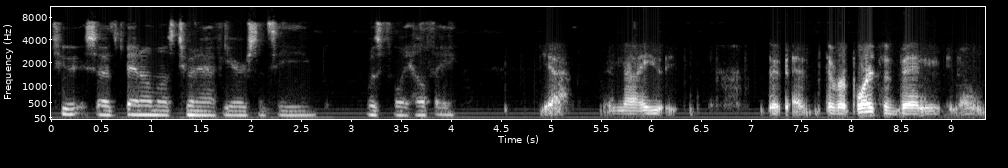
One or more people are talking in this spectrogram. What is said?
Two, so it's been almost two and a half years since he was fully healthy. Yeah, and uh, he, the, the reports have been, you know,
